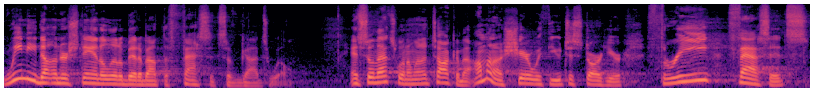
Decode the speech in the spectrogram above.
we need to understand a little bit about the facets of God's will. And so that's what I'm going to talk about. I'm going to share with you to start here three facets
